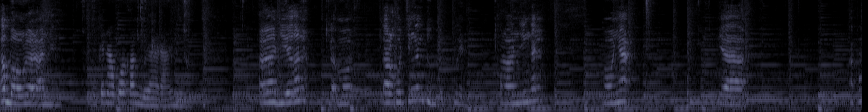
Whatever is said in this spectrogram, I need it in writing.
Nggak mau lihat anjing mungkin aku akan pelihara anjing karena dia kan nggak mau kalau kucing kan tuh queen kalau anjing kan maunya ya apa?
